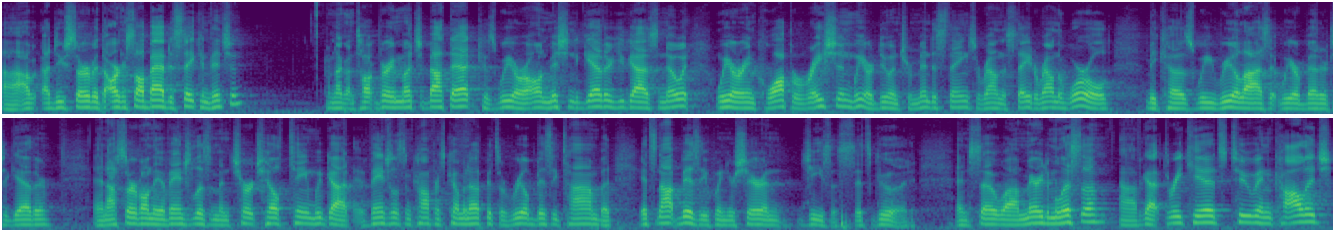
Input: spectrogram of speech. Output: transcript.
Uh, I, I, do serve at the Arkansas Baptist State Convention. I'm not going to talk very much about that because we are on mission together. You guys know it. We are in cooperation. We are doing tremendous things around the state, around the world, because we realize that we are better together. And I serve on the evangelism and church health team. We've got evangelism conference coming up. It's a real busy time, but it's not busy when you're sharing Jesus. It's good. And so, uh, married to Melissa. Uh, I've got three kids, two in college,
